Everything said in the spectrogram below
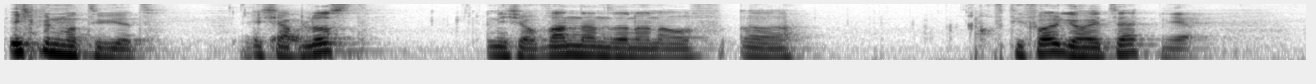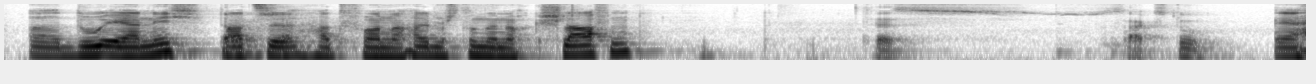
Ich bin motiviert. Ich, Ich habe. Lust, nicht auf Wandern, sondern auf, äh, auf die Folge heute. Ja. Äh, du eher nicht. Matze hat vor einer halben Stunde noch geschlafen. Das sagst du. Ja,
